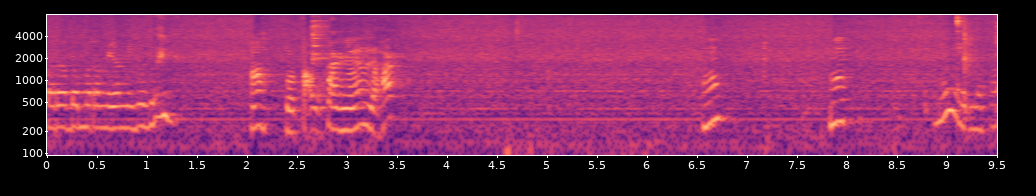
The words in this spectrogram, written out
Para daw marami-rami gagawin. Ha? Tutausan niya yung lahat. Hmm? Hmm? Meron na pa.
